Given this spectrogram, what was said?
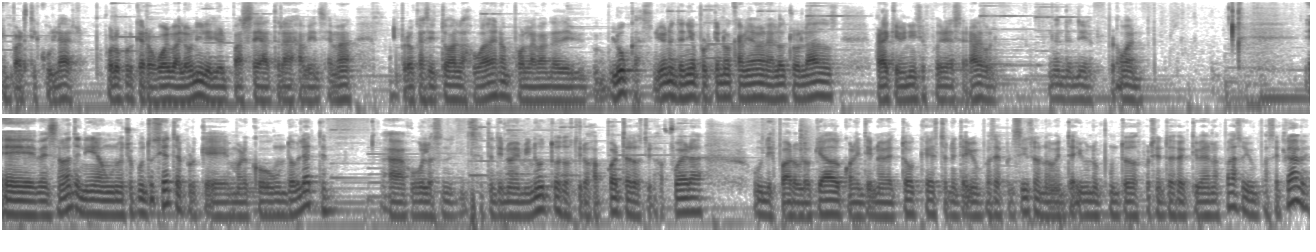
en particular, solo porque robó el balón y le dio el pase atrás a Benzema. Pero casi todas las jugadas eran por la banda de Lucas. Yo no entendía por qué no cambiaban al otro lado para que Vinicius pudiera hacer algo no entendía, pero bueno. Eh, Benzema tenía un 8.7 porque marcó un doblete. Ah, jugó los 79 minutos, dos tiros a puerta, dos tiros afuera, un disparo bloqueado, 49 toques, 31 pases precisos, 91.2% de efectividad en los pasos y un pase clave.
